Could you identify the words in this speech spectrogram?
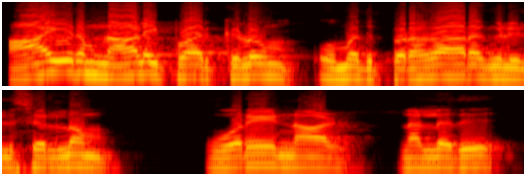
ஆயிரம் நாளை பார்க்கிலும் உமது பிரகாரங்களில் செல்லும் ஒரே நாள் நல்லது.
